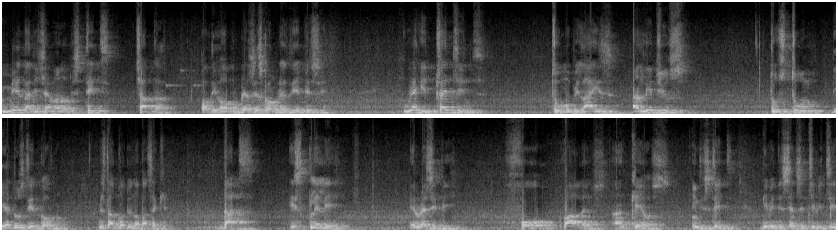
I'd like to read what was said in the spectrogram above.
made by the chairman of the state chapter of the All Progressives Congress, the APC, where he threatened to mobilize and lead youth to stone the Edo State governor, Mr. Godwin Obaseki. That is clearly a recipe for violence and chaos in the state, given the sensitivity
